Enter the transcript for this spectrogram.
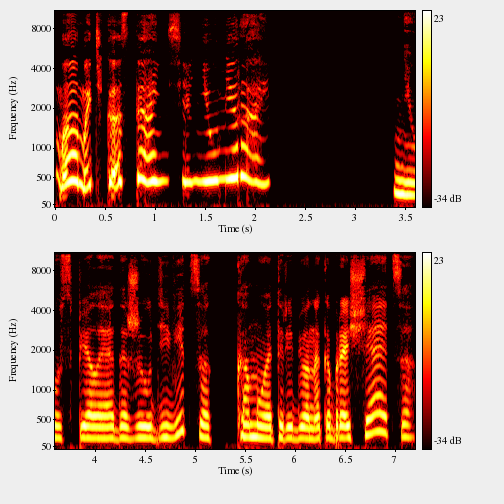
Мамочка, останься, не умирай!» Не успела я даже удивиться, к кому это ребенок обращается,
